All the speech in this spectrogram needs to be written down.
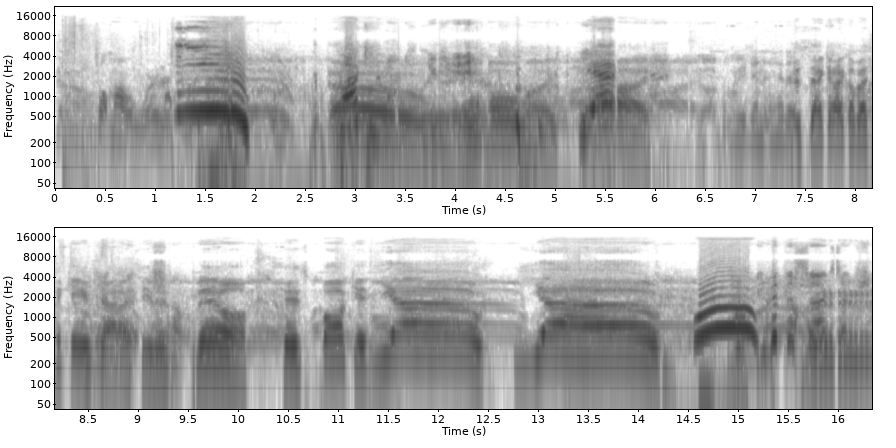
That's what my word. Oh, You hit it? oh my Yeah. gosh. We didn't hit it. The second I come back to game chat, I see this bill. This fucking yo, yo. You hit the sack section.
